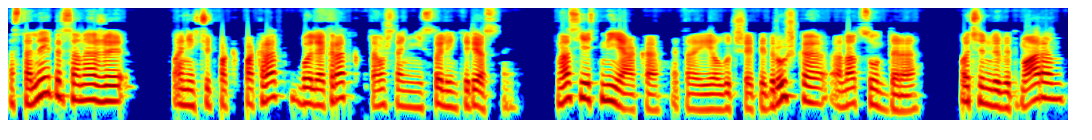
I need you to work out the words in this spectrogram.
Остальные персонажи, о них чуть пократ, более кратко, потому что они не столь интересны. У нас есть Мияка, это ее лучшая подружка, она Цундера. Очень любит Маран,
